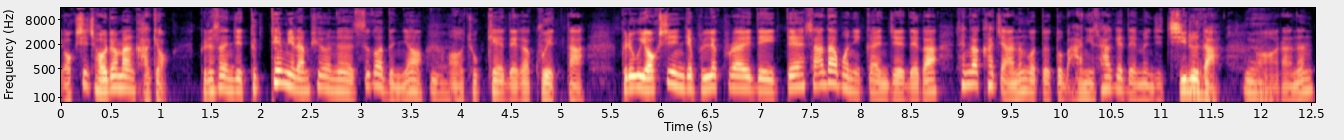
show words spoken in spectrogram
역시 저렴한 가격. 그래서 이제 득템이란 표현을 쓰거든요. 네. 어, 좋게 내가 구했다. 그리고 역시 이제 블랙 프라이데이 때 싸다 보니까 이제 내가 생각하지 않은 것들도 많이 사게 되면 이제 지르다. 예, 예. 어, 라는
